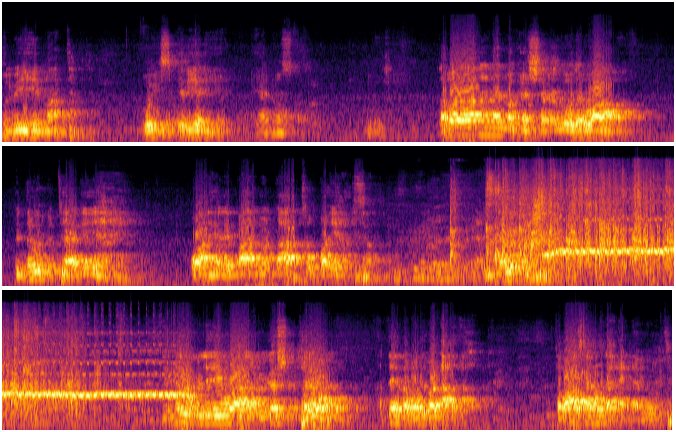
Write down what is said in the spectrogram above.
kulmiyihii maanta. Oo is-eryanaya ayaa noo socda. Labadan ina imaka sharcigooda waa midna wuxuu taagan yahay waan helay baango dhaartuba i harsan. Midna wuxuu leeyahy waa lagaga shubtayoo hadday nabadiba dhacdo tabaasaan udhaxaynaa moogta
